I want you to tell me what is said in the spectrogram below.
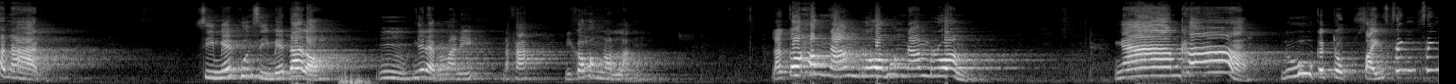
ขนาด4เมตรคูณ4เมตรได้หรอ อืมนี่แหละประมาณนี้นะคะ นี่ก็ห้องนอนหลัง แล้วก็ห้องน้ำรวมห้องน้ำรวม งามค่ะ ดูกระจกใสฟิ้งฟริ้งฟริ้ง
